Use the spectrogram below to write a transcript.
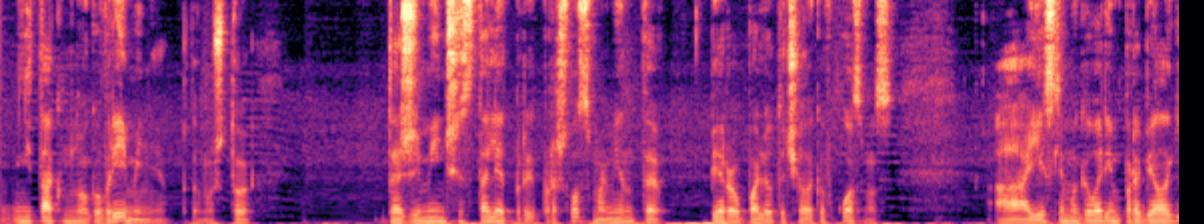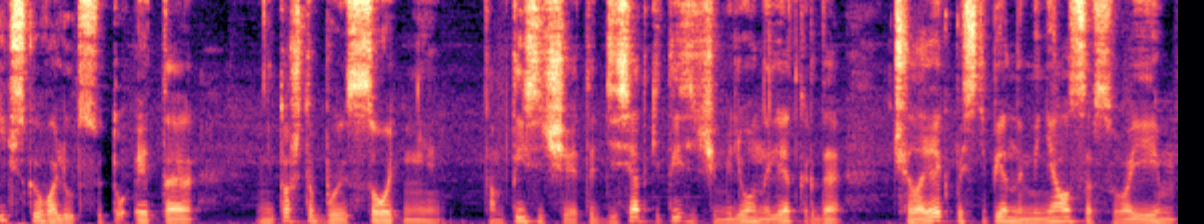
не так много времени, потому что даже меньше ста лет прошло с момента первого полета человека в космос. А если мы говорим про биологическую эволюцию, то это не то чтобы сотни, там тысячи, это десятки тысяч, миллионы лет, когда человек постепенно менялся в своем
